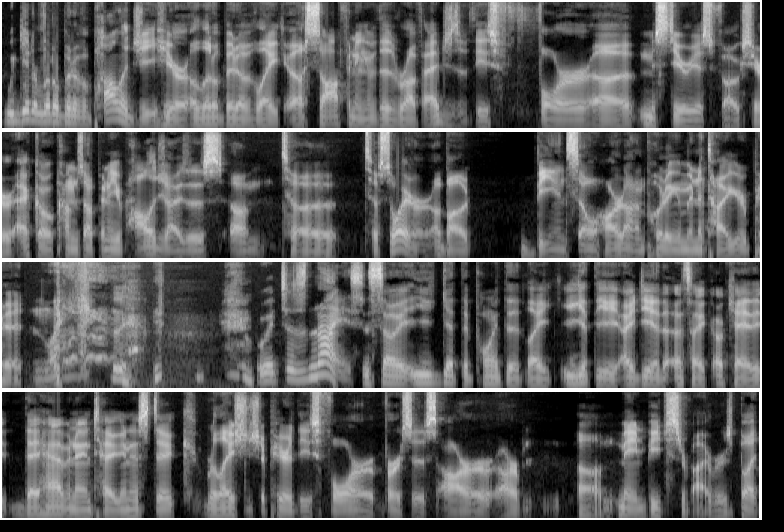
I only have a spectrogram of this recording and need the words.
we get a little bit of apology here, a little bit of like a softening of the rough edges of these four uh, mysterious folks here. Eko comes up and he apologizes um, to to Sawyer about being so hard on putting him in a tiger pit, and like, which is nice. And so you get the point that like you get the idea that it's like okay, they have an antagonistic relationship here, these four versus our our uh, main beach survivors, but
